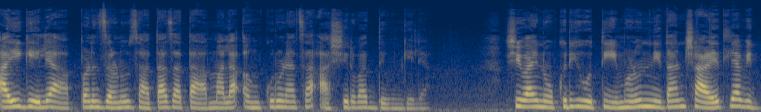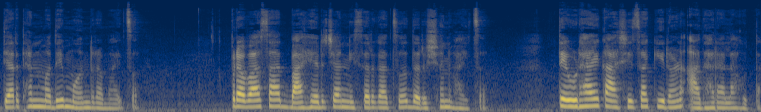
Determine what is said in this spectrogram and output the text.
आई गेल्या पण जणू जाता जाता मला अंकुरण्याचा आशीर्वाद देऊन गेल्या. शिवाय नोकरी होती म्हणून निदान शाळेतल्या विद्यार्थ्यांमध्ये मन रमायचं. प्रवासात बाहेरच्या निसर्गाचं दर्शन व्हायचं. तेवढा एक आशेचा किरण आधाराला होता.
